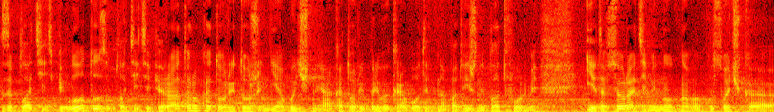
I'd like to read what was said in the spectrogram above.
заплатить пилоту, заплатить оператору, который тоже необычный, а который привык работать на подвижной платформе. И это все ради минутного кусочка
